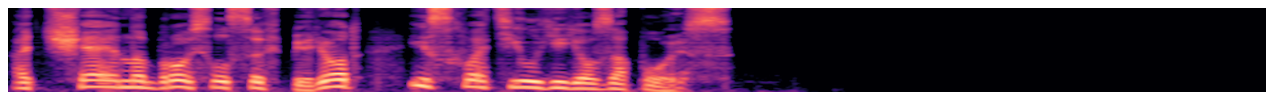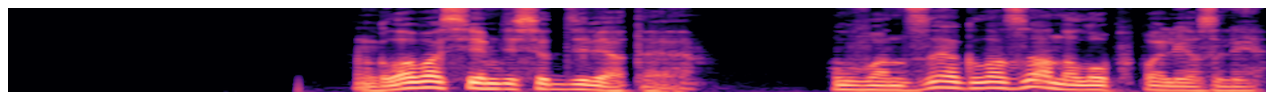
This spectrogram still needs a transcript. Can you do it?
отчаянно бросился вперед и схватил ее за пояс. Глава 79 у Ванзе глаза на лоб полезли.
